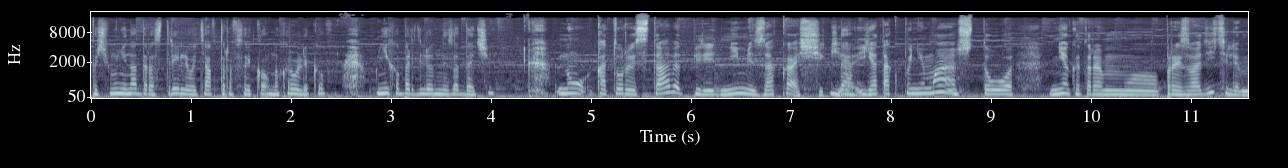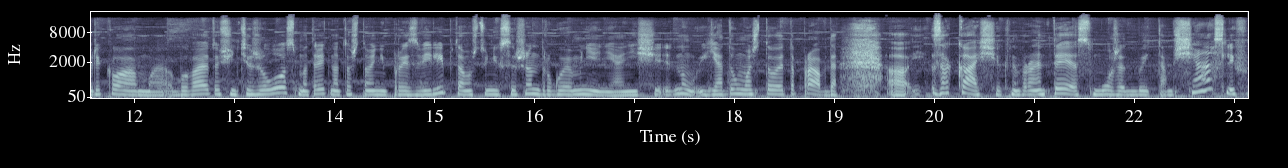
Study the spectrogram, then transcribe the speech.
Почему не надо расстреливать авторов рекламных роликов? У них определенные задачи ну, которые ставят перед ними заказчики. Да. Я так понимаю, что некоторым э, производителям рекламы бывает очень тяжело смотреть на то, что они произвели, потому что у них совершенно другое мнение. Они, ну, я думаю, что это правда. А, заказчик, например, НТС может быть там счастлив,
